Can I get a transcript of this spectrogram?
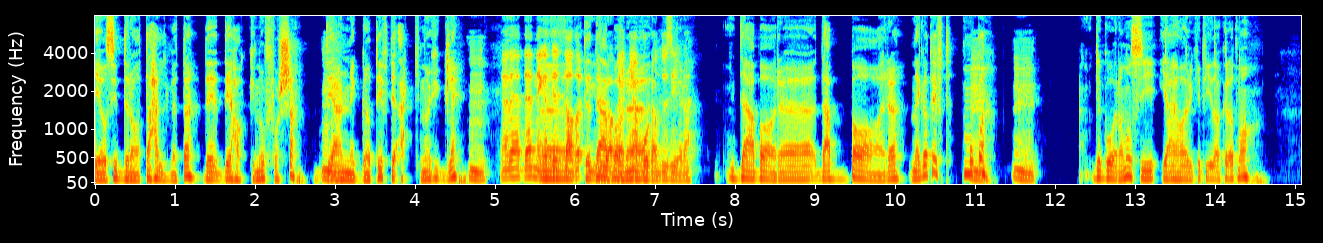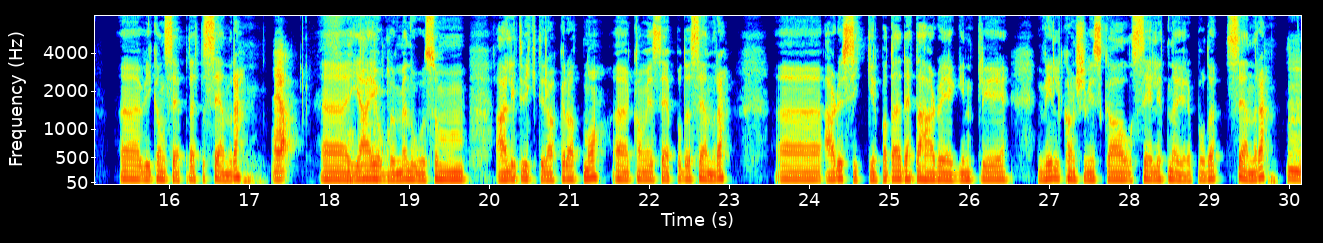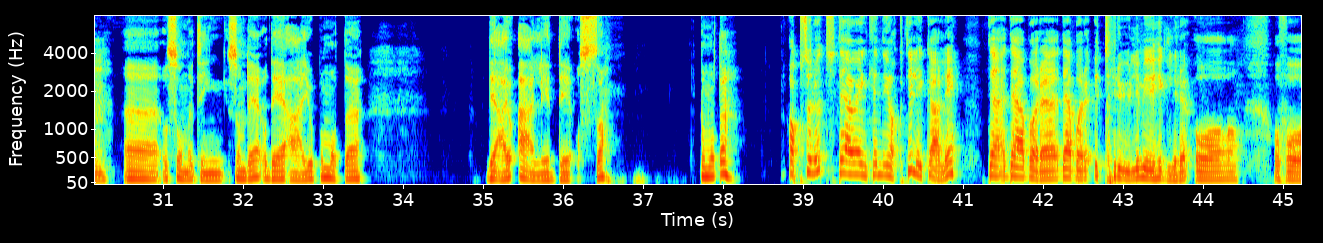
det å si 'dra til helvete', det, det har ikke noe for seg. Det er negativt, det er ikke noe hyggelig. Mm. Ja, det, det er negativt da, lada, det- er uavhengig bare- av hvordan du sier det. Det er bare, det er bare negativt, på en måte. Mm. Det går an å si 'jeg har ikke tid akkurat nå', uh, vi kan se på dette senere'. Ja. Uh, jeg jobber med noe som er litt viktigere akkurat nå, Eh, kan vi se på det senere? Eh, er du sikker på at det er dette her du egentlig vil? Kanskje vi skal se litt nøyere på det senere? Mm. Uh, og sånne ting som det. Og det er jo på en måte Det er jo ærlig, det også, på en måte. Absolutt. Det er jo egentlig nøyaktig like ærlig. Det, det, er, bare, det er bare utrolig mye hyggeligere å, å få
